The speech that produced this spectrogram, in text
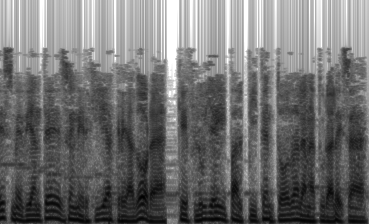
Es mediante esa energía creadora, que fluye y palpita en toda la naturaleza,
